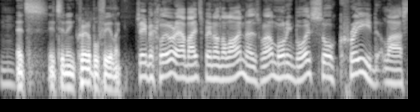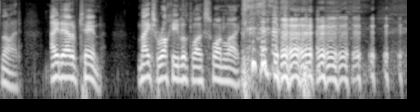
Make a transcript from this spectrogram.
Hmm. It's it's an incredible feeling. G. McClure, our mate's been on the line as well. Morning, boys. Saw Creed last night. Eight out of ten. Makes Rocky look like Swan Lake.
